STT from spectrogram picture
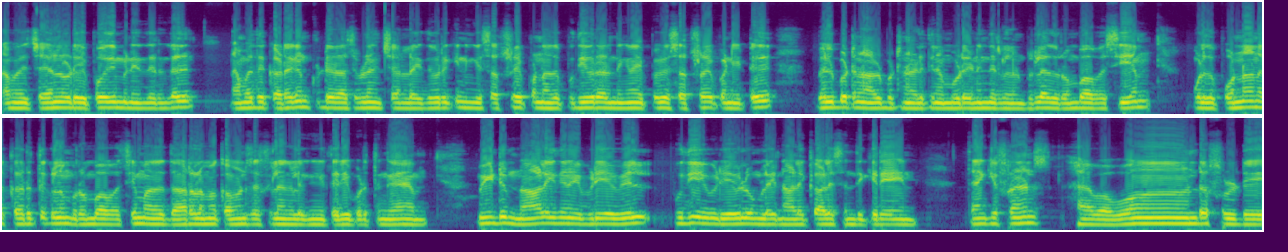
நமது சேனலோட எப்போதும் இணைந்திருங்கள். நமது கடகன் குட்டி ராசி பலன் சேனலை இதுவரைக்கும் நீங்கள் சப்ஸ்கிரைப் பண்ணாத புதியவராக இருந்தீங்கன்னா இப்போவே சப்ஸ்கிரைப் பண்ணிட்டு பெல் பட்டன் ஆல் பட்டன் அழுத்தி நம்மளோட இணைந்திருங்கள் நண்பர்கள். அது ரொம்ப அவசியம். உங்களது பொன்னான கருத்துக்களும் ரொம்ப அவசியம். அதை தாராளமாக கமெண்ட் செக்ஷனில் எங்களுக்கு நீங்கள் தெரியப்படுத்துங்க. மீண்டும் நாளை தின வீடியோவில் புதிய வீடியோவில் உங்களை நாளை காலை சந்திக்கிறேன். Thank you friends have a wonderful day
